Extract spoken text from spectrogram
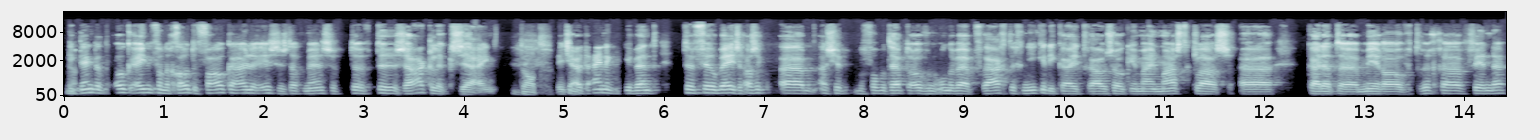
Ik denk dat ook een van de grote valkuilen is, is dat mensen te, te zakelijk zijn. Dat. Weet je, uiteindelijk, je bent te veel bezig. Als, ik, uh, als je het bijvoorbeeld hebt over een onderwerp vraagtechnieken, die kan je trouwens ook in mijn masterclass, uh, kan je dat uh, meer over terugvinden.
